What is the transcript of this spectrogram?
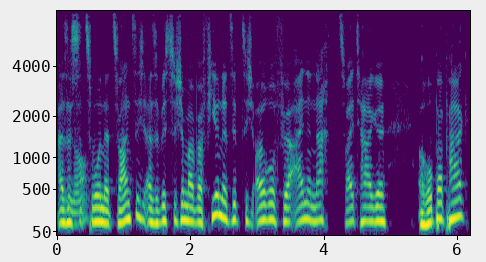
also genau. hast du 220, genau. also bist du schon mal bei 470 Euro für eine Nacht, zwei Tage Europapark.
